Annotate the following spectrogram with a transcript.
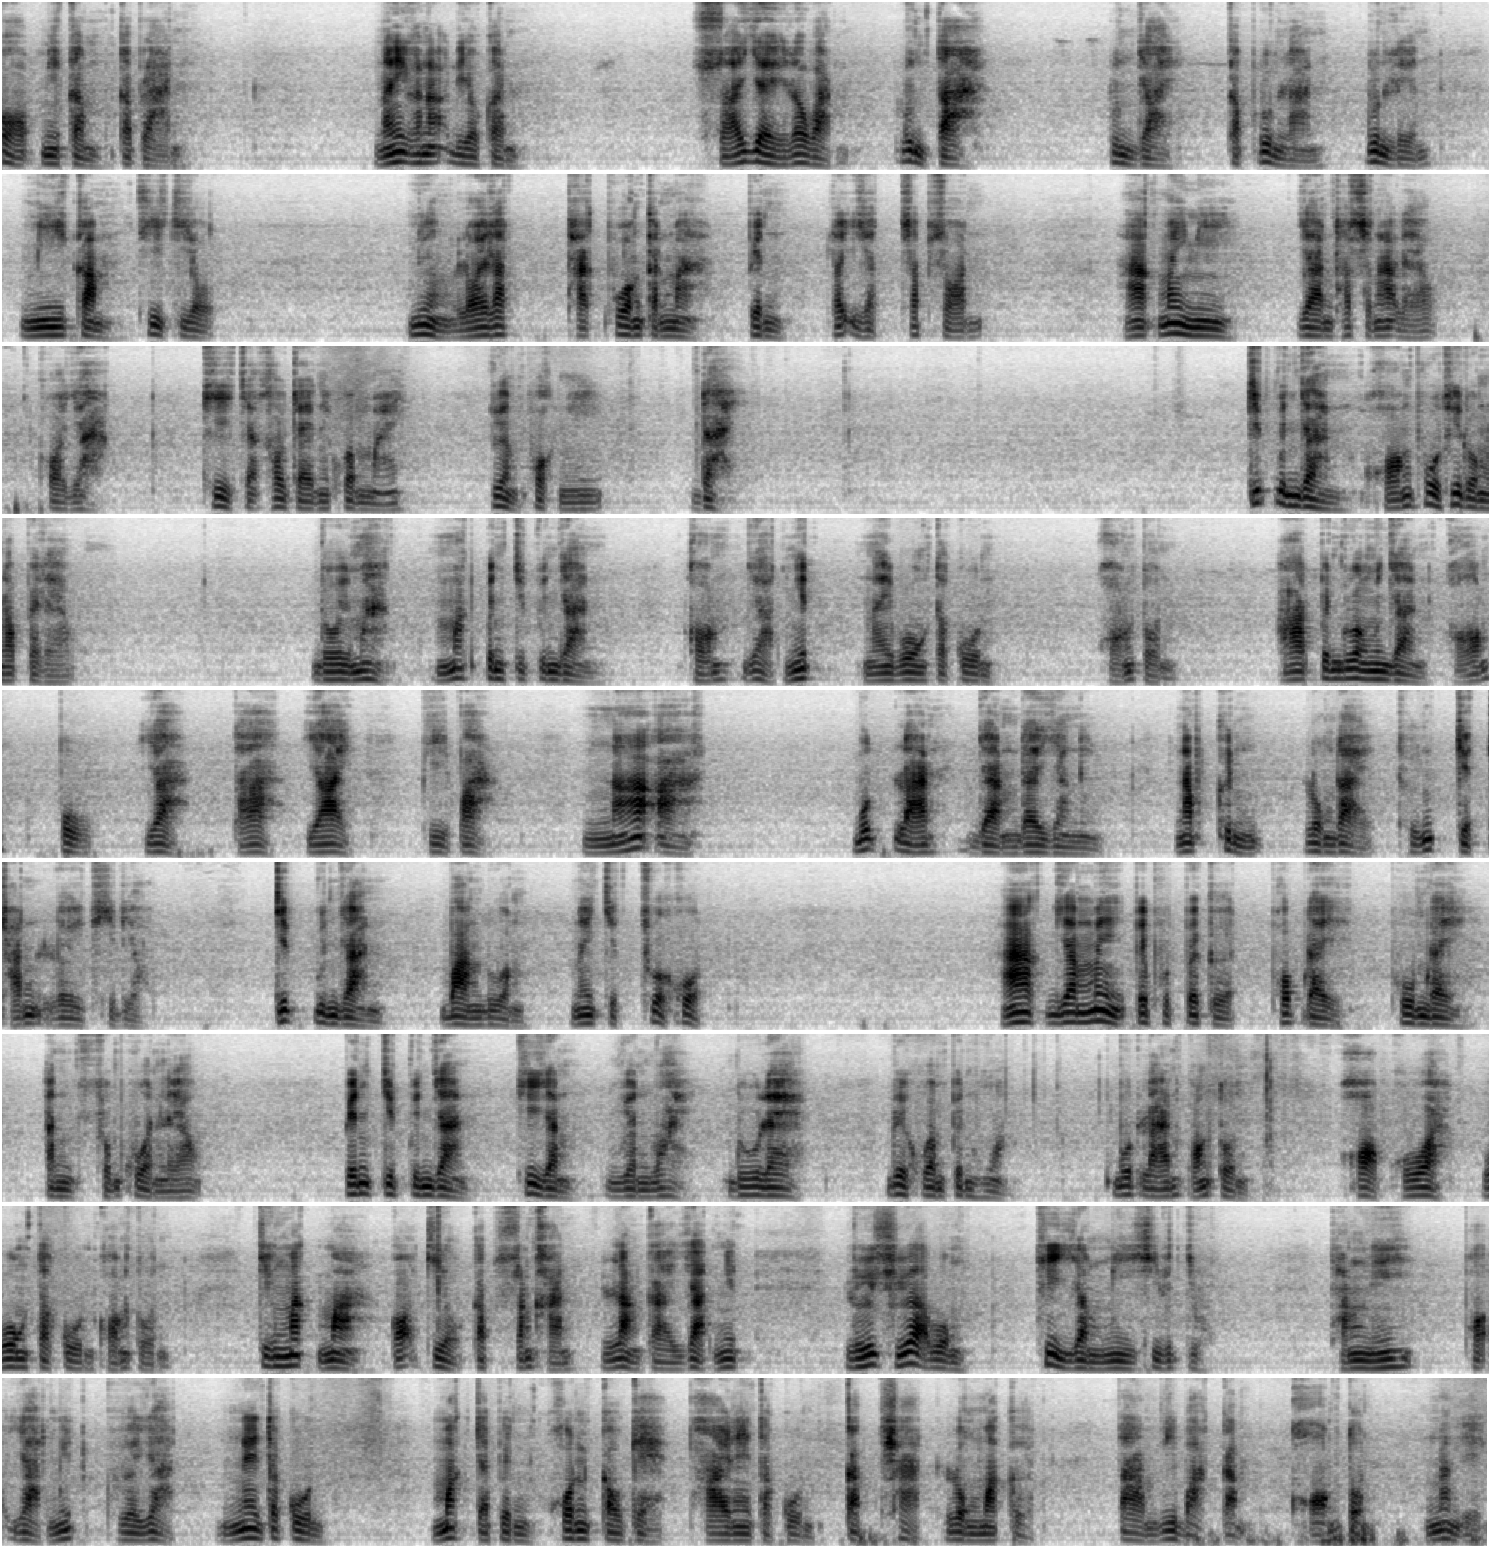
ก็มีกรรมกับหลาน ในขณะเดียวกัน สายใยระหว่างรุ่นตา รุ่นยายกับรุ่นหลาน รุ่นเหลนมีกรรมที่เกี่ยว เนื่องร้อยลัดถักพวงกันมาเป็นละเอียดซับซ้อน หากไม่มียานทัศนะแล้ว ก็ยากที่จะเข้าใจในความหมาย เรื่องพวกนี้ได้ จิตวิญญาณของผู้ที่ล่วงลับไปแล้ว โดยมากมักเป็นจิตวิญญาณของญาติมิตรในวงตระกูลของตน อาจเป็นดวงวิญญาณของปู่ย่าตายาย พี่ป้าน้าอา บุตรหลานอย่างใดอย่างหนึ่ง นับขึ้นลงได้ถึงเจ็ดชั้นเลยทีเดียว จิตวิญญาณบางดวงในจิตชั่วโคตรหากยังไม่ไปผุดไปเกิด บใดภูมิใดอันสมควรแล้ว เป็นจิตวิญญาณที่ยังเวียนว่ายดูแลด้วยความเป็นห่วง บุตรหลานของตนครอบครัววงตระกูลของตน จึงมักมาเกาะเกี่ยวกับสังขารร่างกายญาติมิตรหรือเชื้อวงที่ยังมีชีวิตอยู่ ทั้งนี้เพราะญาติมิตรเครือญาติในตระกูล มักจะเป็นคนเก่าแก่ภายในตระกูลกับชาติลงมาเกิด ตามวิบากกรรม ของตนนั่นเอง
